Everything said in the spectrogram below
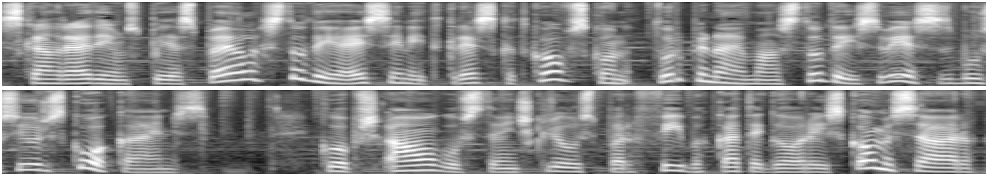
Skan raidījums piespēle studijā Esinīta Kreskatkovska un turpinājumā studijas viesis būs Juris Kokainis. Kopš augusta viņš kļūst par FIBA kategorijas komisāru,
